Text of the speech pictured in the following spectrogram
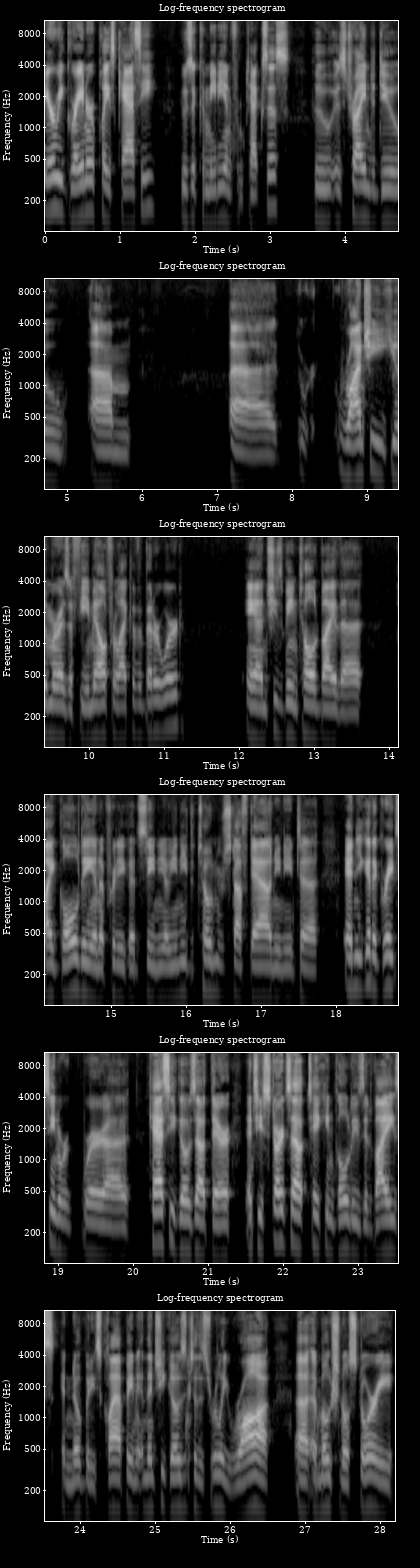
Ari Graynor plays Cassie who's a comedian from Texas who is trying to do um, uh, raunchy humor as a female, for lack of a better word. And she's being told by the by Goldie in a pretty good scene, you know, you need to tone your stuff down. You need to, and you get a great scene where where uh, Cassie goes out there and she starts out taking Goldie's advice, and nobody's clapping, and then she goes into this really raw, uh, emotional story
